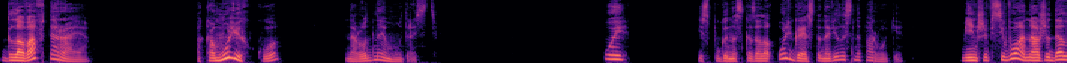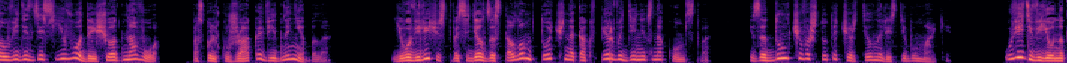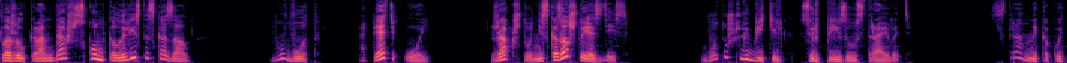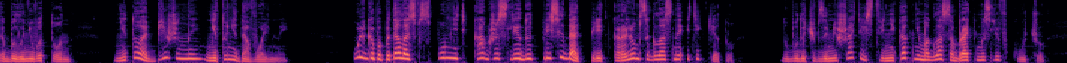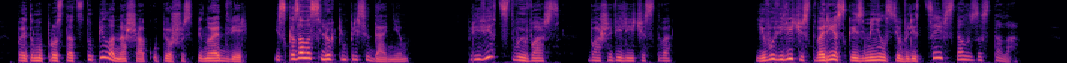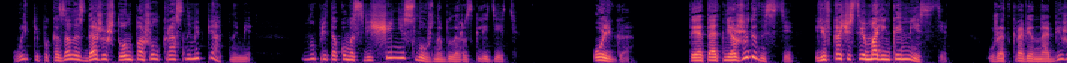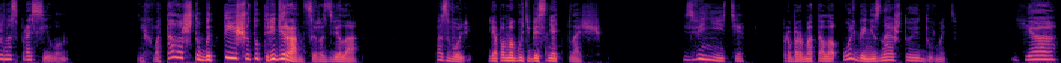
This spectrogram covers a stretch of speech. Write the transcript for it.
Глава вторая. А кому легко? Народная мудрость. Ой, испуганно сказала Ольга и остановилась на пороге. Меньше всего она ожидала увидеть здесь его, да еще одного, поскольку Жака видно не было. Его Величество сидел за столом точно как в первый день их знакомства и задумчиво что-то чертил на листе бумаги. Увидев ее, он отложил карандаш, скомкал лист и сказал. — Ну вот, опять ой. Жак что, не сказал, что я здесь? Вот уж любитель сюрпризы устраивать. Странный какой-то был у него тон, не то обиженный, не то недовольный. Ольга попыталась вспомнить, как же следует приседать перед королем согласно этикету, но, будучи в замешательстве, никак не могла собрать мысли в кучу — поэтому просто отступила на шаг, упершись спиной о дверь, и сказала с легким приседанием. — Приветствую вас, ваше величество. Его величество резко изменился в лице и встал из-за стола. Ольге показалось даже, что он пошел красными пятнами, но при таком освещении сложно было разглядеть. — Ольга, ты это от неожиданности или в качестве маленькой мести? — уже откровенно обиженно спросил он. — не хватало, чтобы ты еще тут реверансы развела. Позволь, я помогу тебе снять плащ. — Извините, — пробормотала Ольга, не зная, что и думать. — Я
